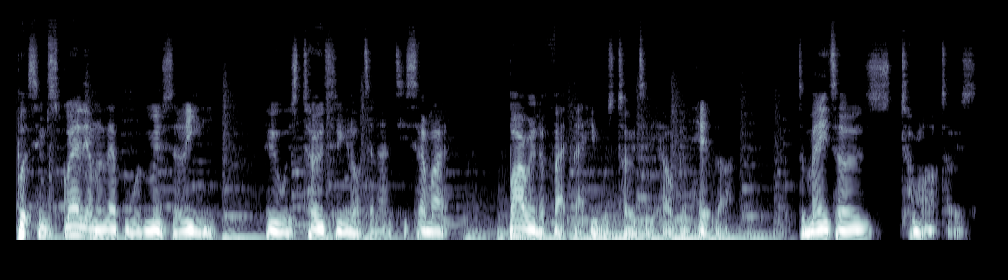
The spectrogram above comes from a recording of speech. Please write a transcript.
puts him squarely on a level with Mussolini, who was totally not an anti Semite, barring the fact that he was totally helping Hitler. Tomatoes, tomatoes.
